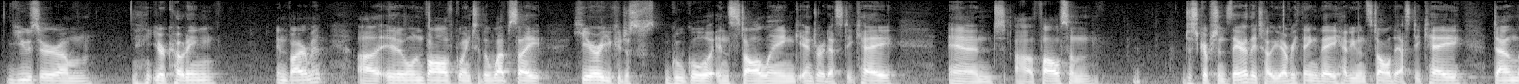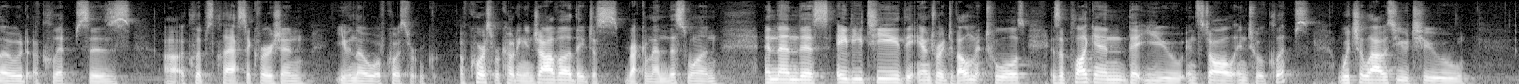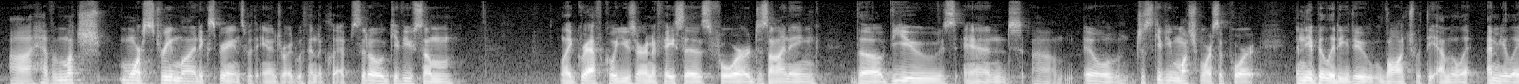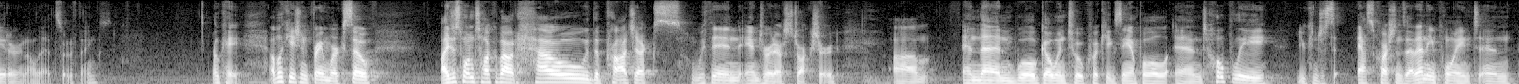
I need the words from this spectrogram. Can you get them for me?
user, um, your coding environment. Uh, it'll involve going to the website here, you could just Google installing Android SDK and uh, follow some descriptions there. They tell you everything. They have you install the SDK, download Eclipse's uh, Eclipse Classic version, even though, of course, of course, we're coding in Java. They just recommend this one. And then this ADT, the Android Development Tools, is a plugin that you install into Eclipse, which allows you to uh, have a much more streamlined experience with Android within Eclipse. It'll give you some like graphical user interfaces for designing the views, and um, it'll just give you much more support and the ability to launch with the emula emulator and all that sort of things. Okay, application framework. So I just want to talk about how the projects within Android are structured. Um, and then we'll go into a quick example, and hopefully you can just ask questions at any point and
